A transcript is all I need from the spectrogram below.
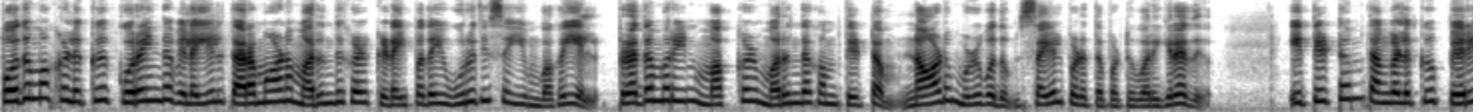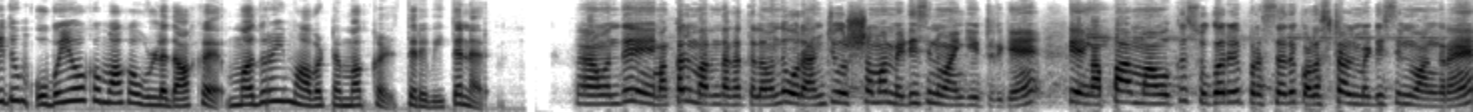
பொதுமக்களுக்கு குறைந்த விலையில் தரமான மருந்துகள் கிடைப்பதை உறுதி செய்யும் வகையில் பிரதமரின் மக்கள் மருந்தகம் திட்டம் நாடு முழுவதும் செயல்படுத்தப்பட்டு வருகிறது. இத்திட்டம் தங்களுக்கு பெரிதும் உபயோகமாக உள்ளதாக மதுரை மாவட்ட மக்கள் தெரிவித்தனர். நான் வந்து மக்கள் மருந்தகத்துல வந்து ஒரு அஞ்சு வருஷமா மெடிசின் வாங்கிட்டு இருக்கேன். எங்க அப்பா அம்மாவுக்கு சுகர் பிரஷர் கொலஸ்ட்ரால் மெடிசின் வாங்குறேன்.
